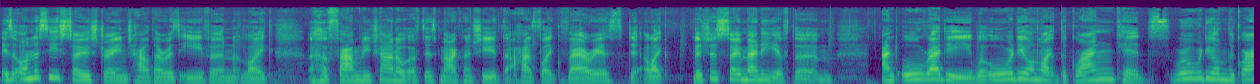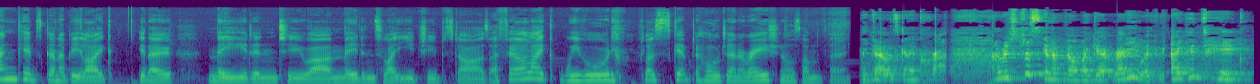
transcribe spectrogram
It's honestly so strange how there is even like a family channel of this magnitude that has like various like there's just so many of them and already we're already on like the grandkids. We're already on the grandkids gonna be like, you know, made into um made into like YouTube stars. I feel like we've already we've like skipped a whole generation or something. I think I was gonna cry. I was just gonna film a get ready with me. I can take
